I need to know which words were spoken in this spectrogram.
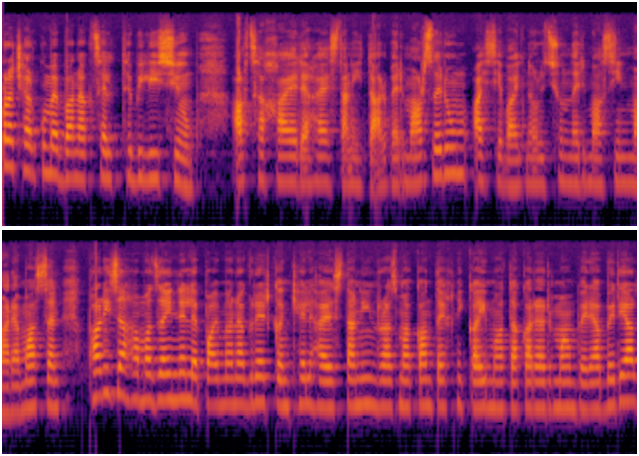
առաջարկում է բանակցել Թբիլիսիում։ Արցախահայերը Հայաստանի տարբեր մարզերում այս եւ այլ նորությունների մասին մանրամասն Փարիզը համաձայնել է պայմանագրեր կնքել Հայաստանին ռազմական տեխնիկայի մատակարարման վերա վերաբերյալ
